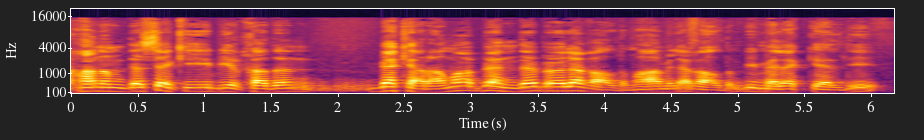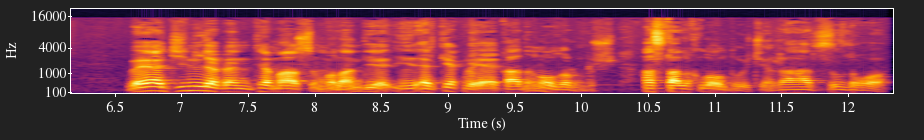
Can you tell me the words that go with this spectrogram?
hanım dese ki bir kadın bekar ama ben de böyle kaldım, hamile kaldım. Bir melek geldi veya cinle ben temasım olan diye erkek veya kadın olurmuş. Hastalıklı olduğu için rahatsızlık o.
